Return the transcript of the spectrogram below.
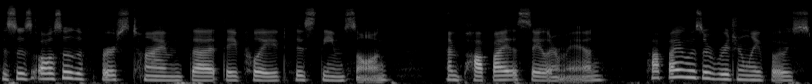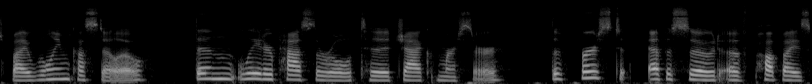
This was also the first time that they played his theme song, I'm Popeye the Sailor Man. Popeye was originally voiced by William Costello, then later passed the role to Jack Mercer. The first episode of Popeye's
